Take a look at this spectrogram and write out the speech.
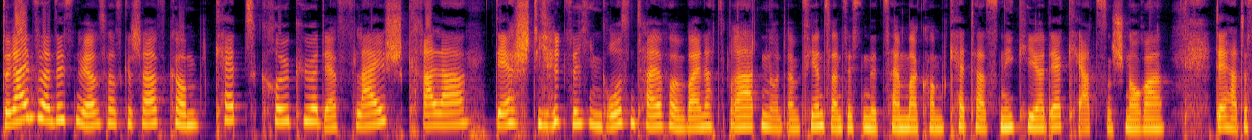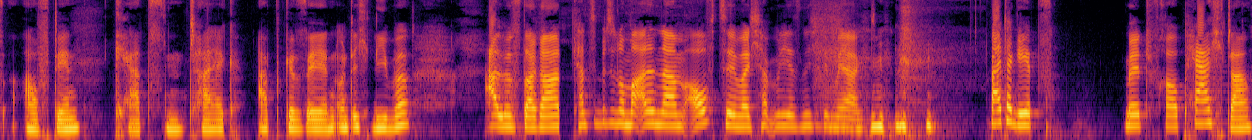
23. wir haben es fast geschafft, kommt Cat Krökür, der Fleischkraller. Der stiehlt sich einen großen Teil vom Weihnachtsbraten und am 24. Dezember kommt Ketta Sneakier, der Kerzenschnorrer. Der hat es auf den Kerzenteig abgesehen und ich liebe alles daran. Kannst du bitte nochmal alle Namen aufzählen, weil ich habe mir die jetzt nicht gemerkt. Weiter geht's mit Frau Perchter.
